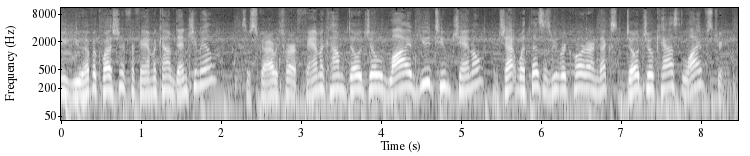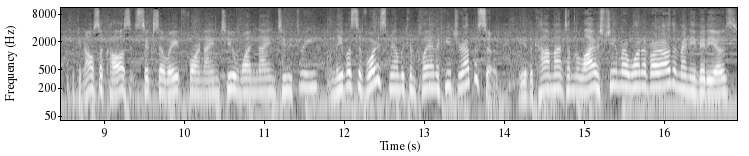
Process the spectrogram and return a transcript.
ー Do you have a question for Famicom Denshi Mail? Subscribe to our Famicom Dojo live YouTube channel and chat with us as we record our next Dojo Cast live stream. You can also call us at 608 492 1923 and leave us a voicemail we can play on a future episode. Leave a comment on the live stream or one of our other many videos,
